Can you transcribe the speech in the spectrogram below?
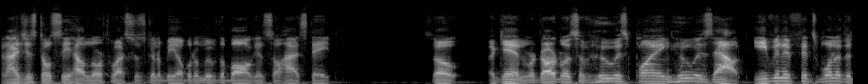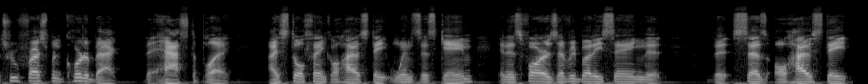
And I just don't see how Northwestern is going to be able to move the ball against Ohio State. So, again, regardless of who is playing, who is out, even if it's one of the true freshman quarterback that has to play, I still think Ohio State wins this game. And as far as everybody saying that that says Ohio State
